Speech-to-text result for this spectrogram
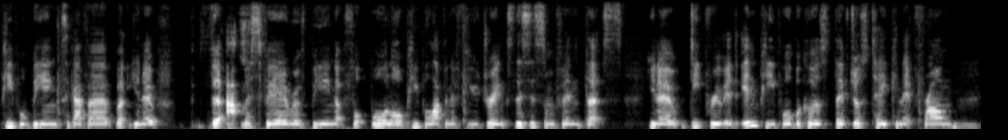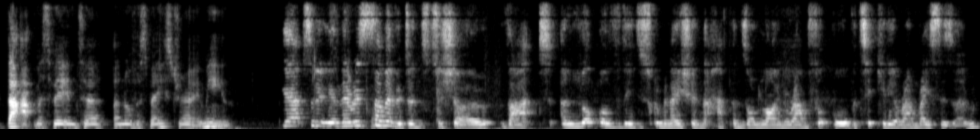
people being together, but you know the atmosphere of being at football or people having a few drinks. This is something that's you know, deep rooted in people because they've just taken it from mm. that atmosphere into another space. Do you know what I mean? Yeah, absolutely. And there is some evidence to show that a lot of the discrimination that happens online around football, particularly around racism,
